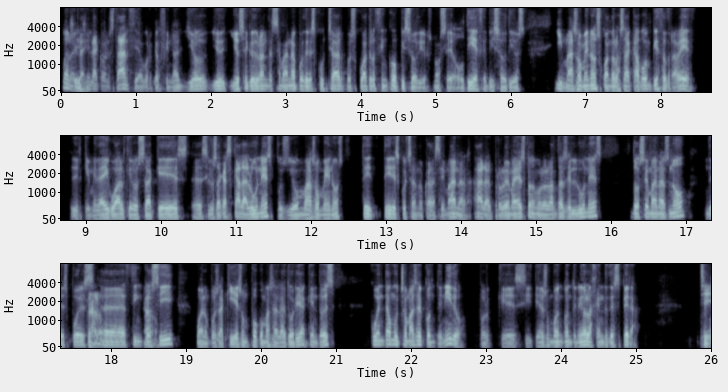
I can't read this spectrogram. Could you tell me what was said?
Bueno, y, la, constancia, porque al final yo, yo, sé que durante la semana podré escuchar pues cuatro o cinco episodios, no sé, o diez episodios, y más o menos cuando los acabo empiezo otra vez. Es decir, que me da igual que lo saques, eh, si lo sacas cada lunes, pues yo más o menos te, iré escuchando cada semana. Ahora, el problema es cuando me lo lanzas el lunes, dos semanas no, después eh, cinco sí, bueno, pues aquí es un poco más aleatoria, que entonces cuenta mucho más el contenido, porque si tienes un buen contenido la gente te espera. Sí,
